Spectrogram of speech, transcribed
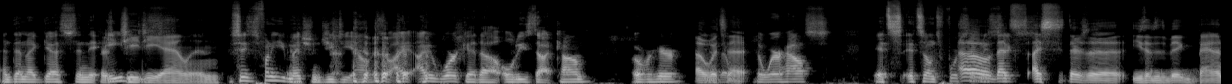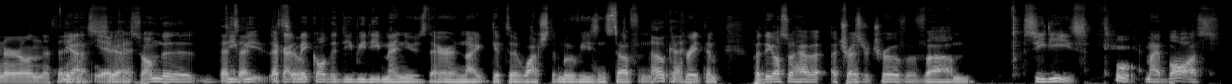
and then I guess in the there's 80s, GG Allin. See, it's funny you mentioned GG Allin. So I, I work at uh, oldies.com over here. Oh, what's the, that? The warehouse. It's it's on 476. Oh, that's I. There's a either the big banner on the thing. Yes, yeah. okay. So I'm the That's a- DVD, like that's I a- make all the DVD menus there, and I get to watch the movies and stuff and, and create them. But they also have a, a treasure trove of um, CDs. My boss,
